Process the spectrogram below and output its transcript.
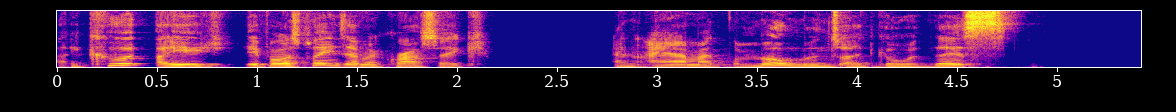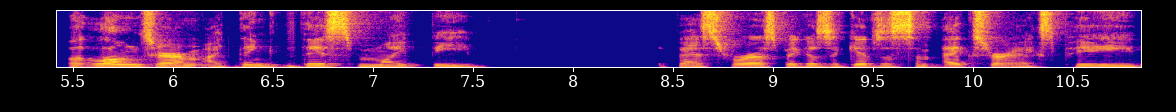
I could I if I was playing democratic, and I am at the moment, I'd go with this. But long term, I think this might be the best for us because it gives us some extra XP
